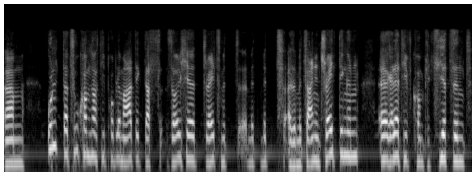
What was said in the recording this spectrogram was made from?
Ähm, und dazu kommt noch die Problematik, dass solche Trades mit, äh, mit, mit, also mit seinen Trade-Dingen äh, relativ kompliziert sind,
